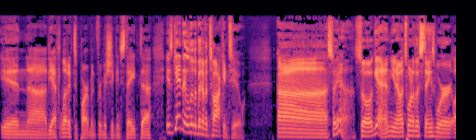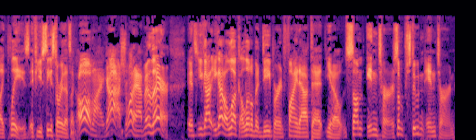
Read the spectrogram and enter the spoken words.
in uh, the athletic department for Michigan State uh, is getting a little bit of a talking to. Uh, so yeah. So again, you know, it's one of those things where, like, please, if you see a story that's like, oh my gosh, what happened there? It's you got you got to look a little bit deeper and find out that you know some intern, some student intern.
